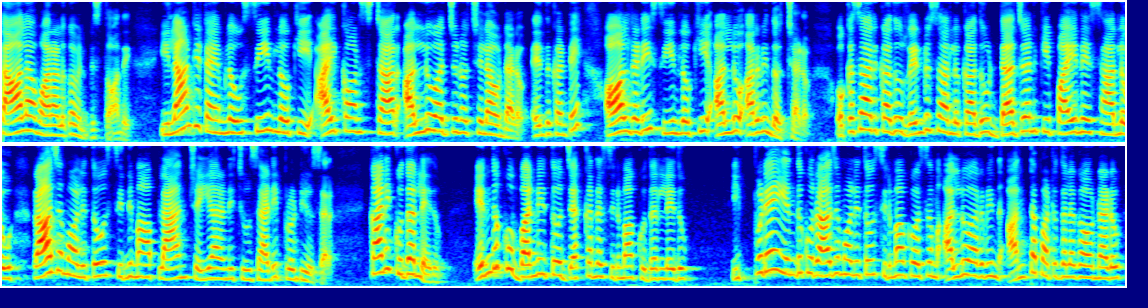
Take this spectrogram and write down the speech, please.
చాలా వారాలుగా వినిపిస్తోంది. ఇలాంటి టైంలో సీన్లోకి ఐకాన్ స్టార్ అల్లు అర్జున్ వచ్చేలా ఉన్నాడు ఎందుకంటే ఆల్రెడీ సీన్లోకి అల్లు అరవింద్ వచ్చాడు. ఒకసారి కాదు రెండు సార్లు కాదు డజన్కి పైనే సార్లు రాజమౌళితో సినిమా ప్లాన్ చేయాలని చూశాడు ప్రొడ్యూసర్. కానీ కుదరలేదు. ఎందుకు బన్నీతో జక్కన్న సినిమా కుదరలేదు? ఇప్పుడే ఎందుకు రాజమౌళితో సినిమా కోసం అల్లు అరవింద్ అంత పట్టుదలగా ఉన్నాడు?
